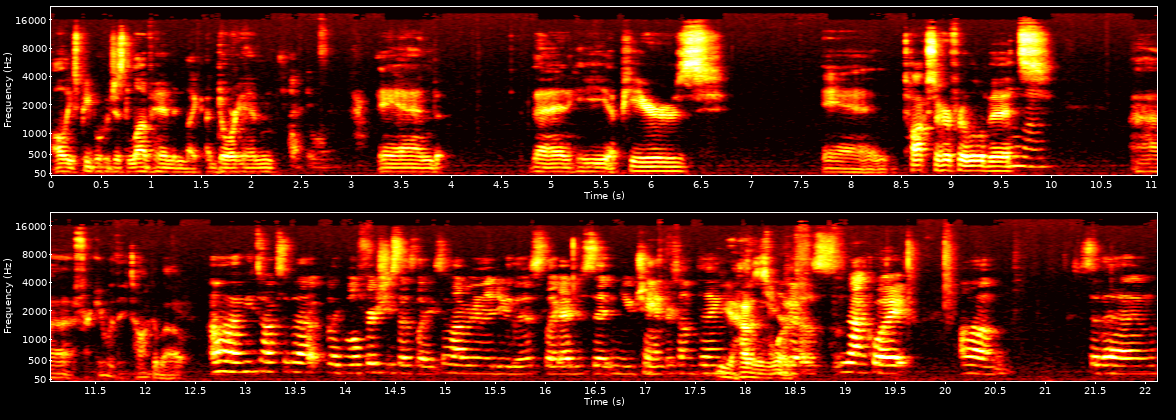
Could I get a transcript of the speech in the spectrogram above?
all these people who just love him and like adore him, Adore. and then he appears and talks to her for a little bit. Mhm. Uh, I forget what they talk about. Um, he talks about like, well, first she says like, so how are we gonna do this? Like, I just sit and you chant or something. Yeah, how does this work? Goes, not quite. Um, so then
